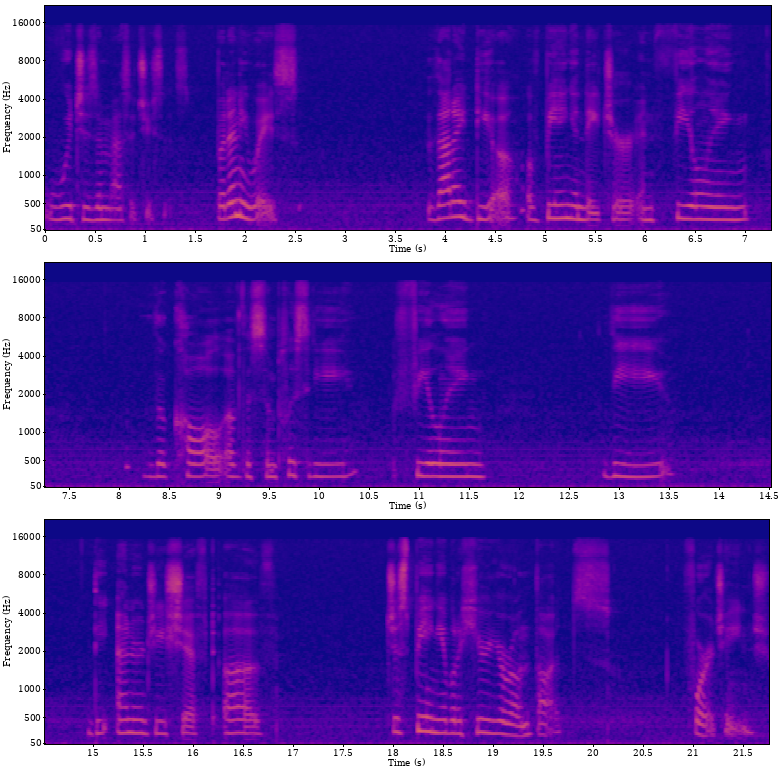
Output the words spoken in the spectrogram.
which is in Massachusetts. But, anyways, that idea of being in nature and feeling the call of the simplicity, feeling the the energy shift of just being able to hear your own thoughts for a change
